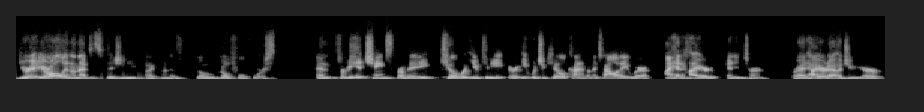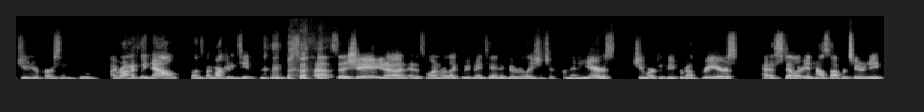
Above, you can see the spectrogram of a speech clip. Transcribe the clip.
You're you're all in on that decision. You got to kind of go go full force. And for me, it changed from a kill what you can eat or eat what you kill kind of a mentality where I had hired an intern or I'd hired a, a, junior junior person who, ironically, now runs my marketing team. uh, so she, you know, and, and, it's one where like we've maintained a good relationship for many years. She worked with me for about three years, had a stellar in-house opportunity.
